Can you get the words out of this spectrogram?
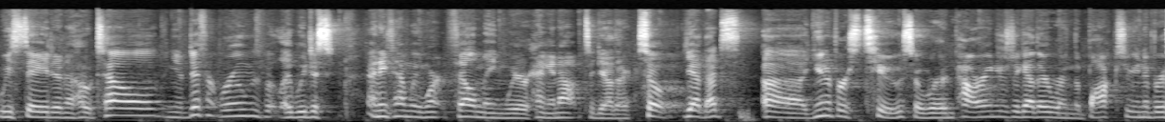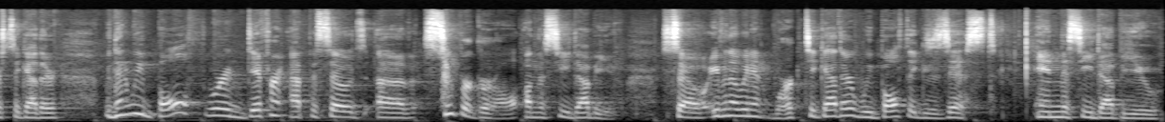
We stayed in a hotel, you know, different rooms, but like we just, anytime we weren't filming, we were hanging out together. So yeah, that's uh, Universe 2. So we're in Power Rangers together, we're in the Boxer universe together. But then we both were in different episodes of Supergirl on the CW. So even though we didn't work together, we both exist in the CW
